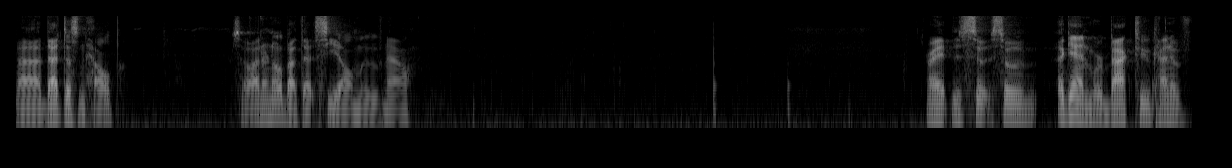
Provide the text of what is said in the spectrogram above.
uh, that doesn't help. So i don't know about that cl move now. Right so so again we're back to kind of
